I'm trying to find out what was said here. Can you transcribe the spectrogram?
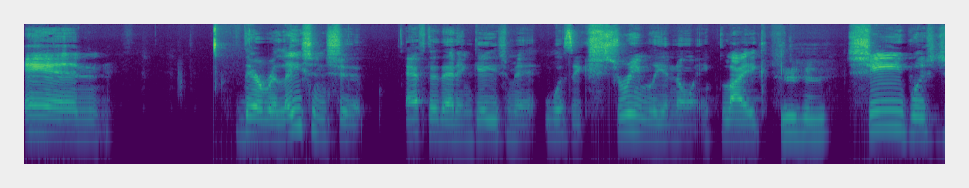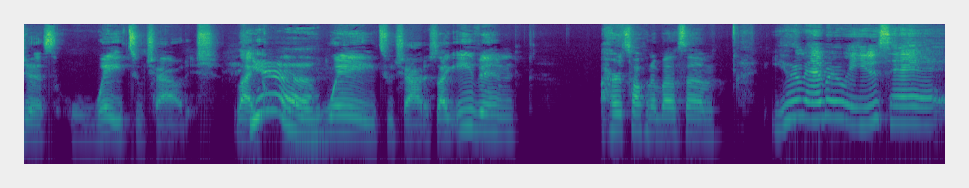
and their relationship after that engagement was extremely annoying. Like hmm she was just way too childish. Like Yeah. way too childish. Like even her talking about some you remember when you said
